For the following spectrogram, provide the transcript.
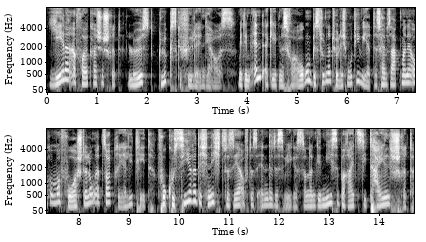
Jeder erfolgreiche Schritt löst Glücksgefühle in dir aus. Mit dem Endergebnis vor Augen bist du natürlich motiviert. Deshalb sagt man ja auch immer, Vorstellung erzeugt Realität. Fokussiere dich nicht zu sehr auf das Ende des Weges, sondern genieße bereits die Teilschritte.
